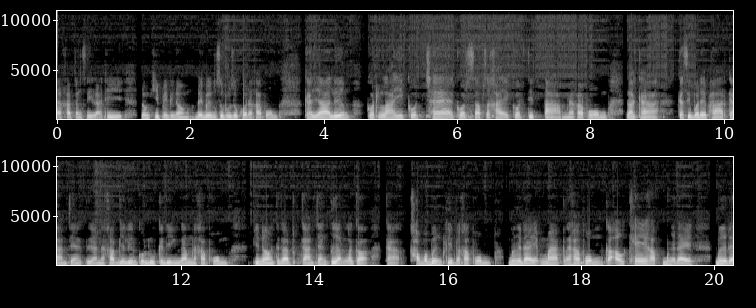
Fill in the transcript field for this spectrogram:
นะครับจังสี่หละที่ลงคลิปให้พี่น้องได้เบิ่งสุภุสุคนนะครับผมก็อย่าลืมกดไลค์กดแชร์กด Subscribe กดติดตามนะครับผมราคากระสิบ่ได้พลาดการแจ้งเตือนนะครับอย่าลืมกดลูกกระดิ่งนํนะครับผมพี่น้องจะได้การแจ้งเตือน แล้วก็กะเขามาเบิ่งคลิปนะครับผมมือใดมากนะครับผมก็โอเคครับมือใดมือใด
